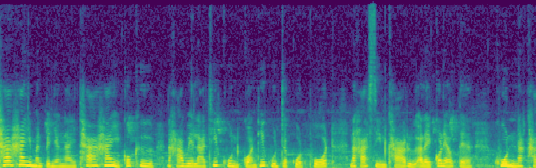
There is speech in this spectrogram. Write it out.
ถ้าให้มันเป็นยังไง ถ้าให้ก็คือนะคะเวลาที่คุณก่อนที่คุณจะกดโพสต์นะคะ สินค้าหรืออะไรก็แล้วแต่คุณนะคะ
